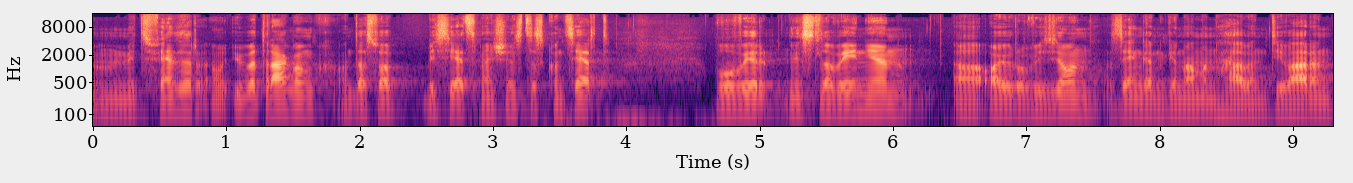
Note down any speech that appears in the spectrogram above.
mit Fernsehübertragung. Und das war bis jetzt mein schönstes Konzert, wo wir in Slowenien äh, Eurovision-Sänger genommen haben. Die waren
